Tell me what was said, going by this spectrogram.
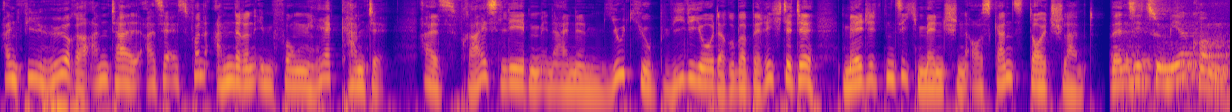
ein viel höherer Anteil, als er es von anderen Impfungen her kannte. Als Freisleben in einem YouTube-Video darüber berichtete, meldeten sich Menschen aus ganz Deutschland. Wenn Sie zu mir kommen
